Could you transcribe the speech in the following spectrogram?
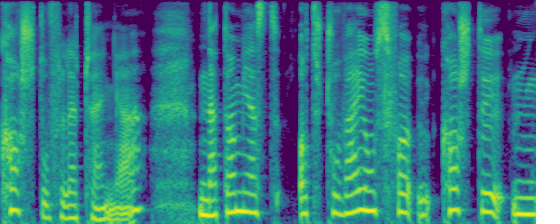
kosztów leczenia, natomiast odczuwają koszty mm,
